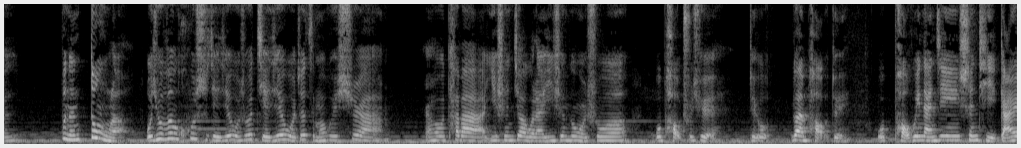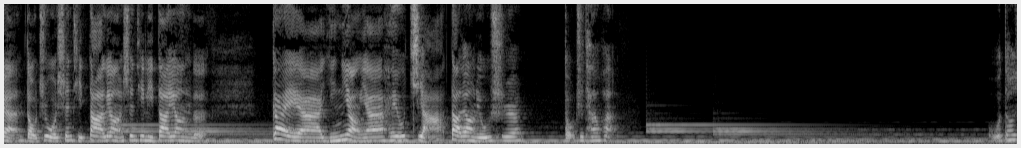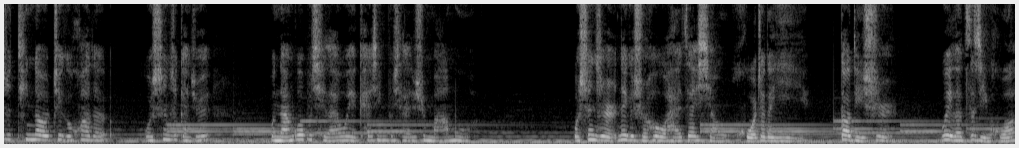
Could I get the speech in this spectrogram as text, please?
不能动了，我就问护士姐姐，我说：“姐姐，我这怎么回事啊？”然后他把医生叫过来，医生跟我说：“我跑出去，对我乱跑，对我跑回南京，身体感染，导致我身体大量身体里大量的钙呀、营养呀，还有钾大量流失，导致瘫痪。”我当时听到这个话的，我甚至感觉我难过不起来，我也开心不起来，就是麻木。我甚至那个时候我还在想活着的意义，到底是为了自己活，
